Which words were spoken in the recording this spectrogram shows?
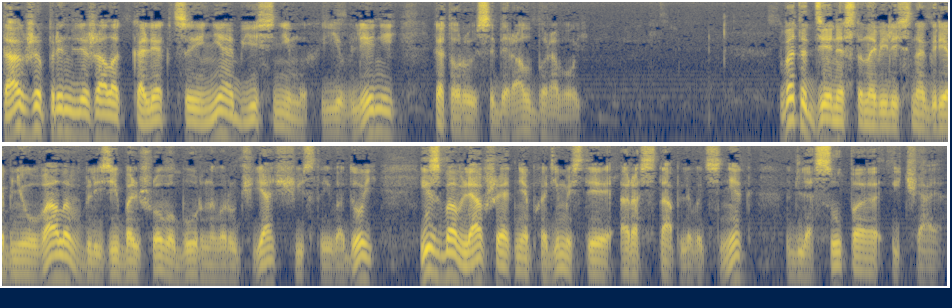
также принадлежало к коллекции необъяснимых явлений, которую собирал Боровой. В этот день остановились на гребне увала вблизи большого бурного ручья с чистой водой, избавлявшей от необходимости растапливать снег для супа и чая.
